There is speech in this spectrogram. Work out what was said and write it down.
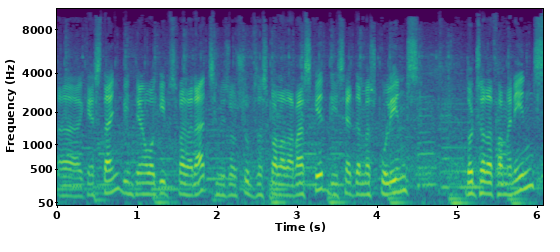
eh, aquest any, 29 equips federats, més els subs d'escola de bàsquet, 17 de masculins, 12 de femenins.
